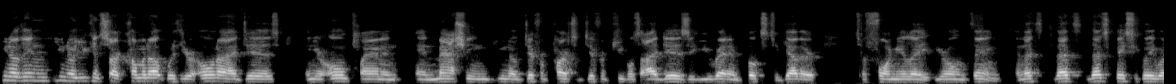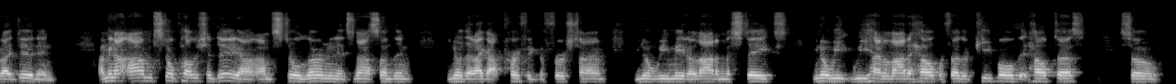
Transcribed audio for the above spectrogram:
you know, then you know you can start coming up with your own ideas and your own plan and and mashing you know different parts of different people's ideas that you read in books together to formulate your own thing. And that's that's that's basically what I did. And I mean, I, am still publishing today. I'm still learning. It's not something you know that I got perfect the first time. You know, we made a lot of mistakes you know, we, we had a lot of help with other people that helped us. So,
